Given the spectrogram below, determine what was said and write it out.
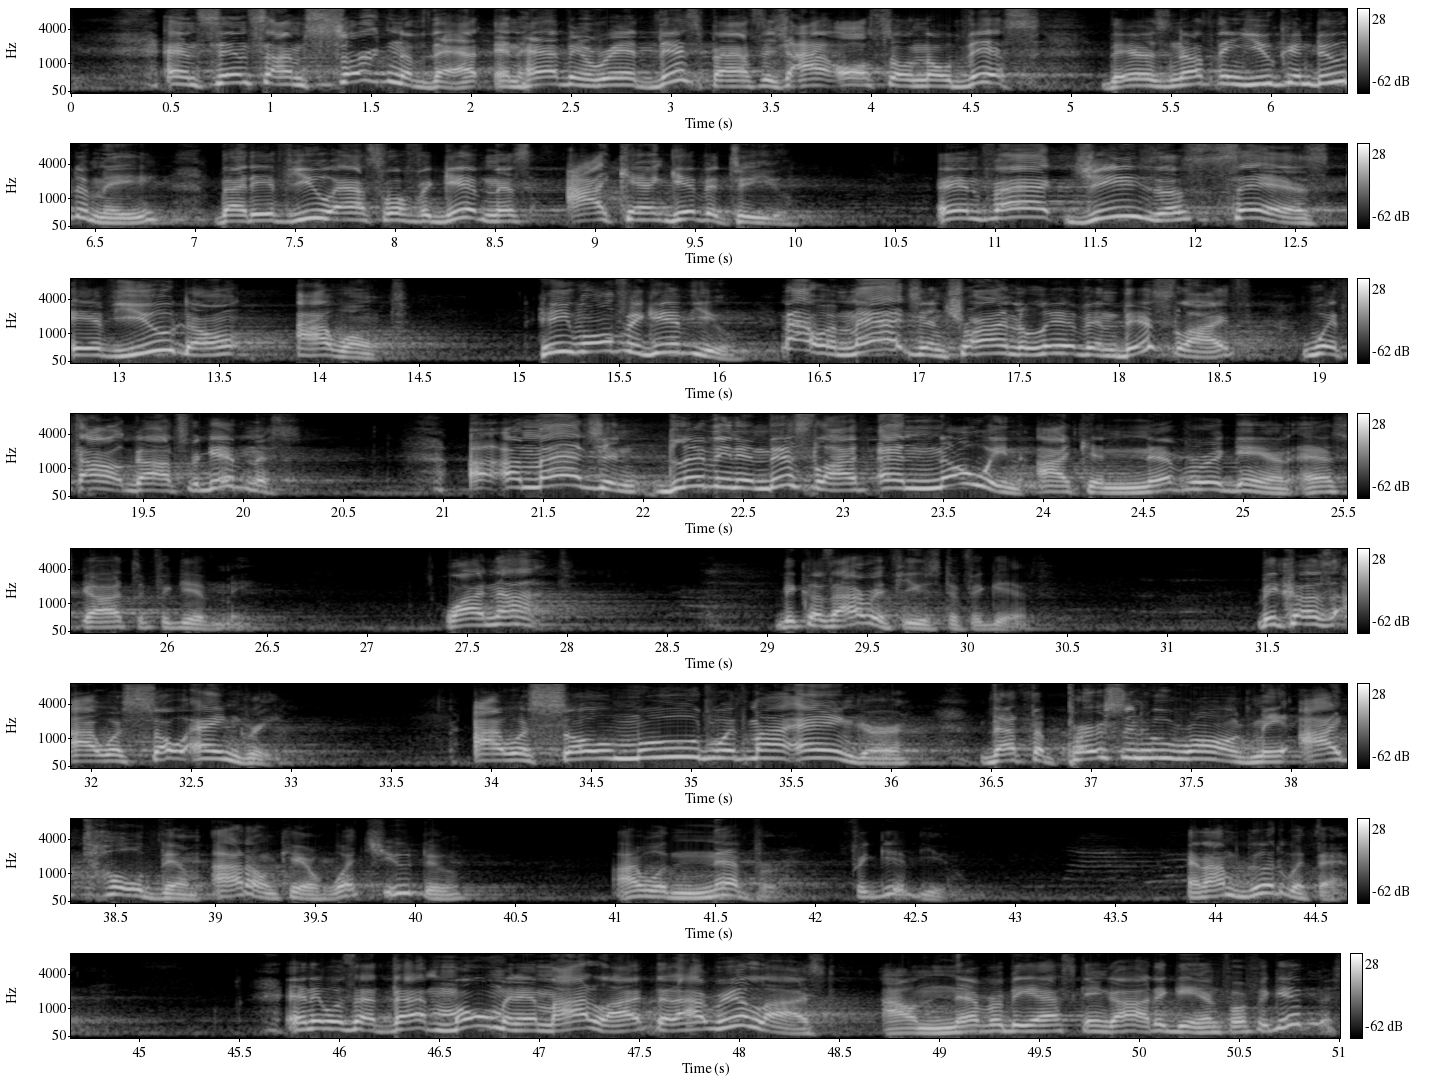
And since I'm certain of that, and having read this passage, I also know this there's nothing you can do to me that if you ask for forgiveness, I can't give it to you. In fact, Jesus says, if you don't, I won't. He won't forgive you. Now imagine trying to live in this life without God's forgiveness. Uh, imagine living in this life and knowing I can never again ask God to forgive me. Why not? Because I refuse to forgive. Because I was so angry. I was so moved with my anger that the person who wronged me, I told them, I don't care what you do, I will never forgive you. And I'm good with that. And it was at that moment in my life that I realized I'll never be asking God again for forgiveness.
